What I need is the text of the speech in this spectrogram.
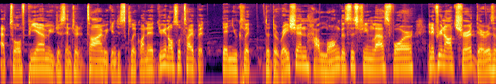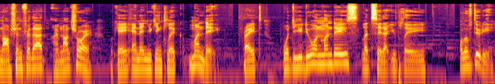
at 12 p.m., you just enter the time, you can just click on it. You can also type it then you click the duration, how long does the stream last for? And if you're not sure, there is an option for that. I'm not sure. Okay, and then you can click Monday, right? What do you do on Mondays? Let's say that you play Call of Duty.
